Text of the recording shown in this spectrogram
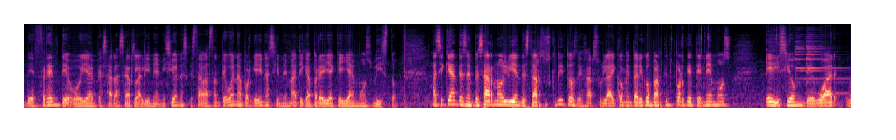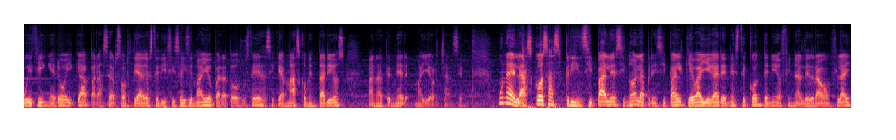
de frente voy a empezar a hacer la línea de misiones que está bastante buena porque hay una cinemática previa que ya hemos visto. Así que antes de empezar no olviden de estar suscritos, dejar su like, comentar y compartir porque tenemos edición de War Within Heroica para ser sorteado este 16 de mayo para todos ustedes, así que más comentarios van a tener mayor chance. Una de las cosas principales, si no la principal que va a llegar en este contenido final de Dragonfly,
